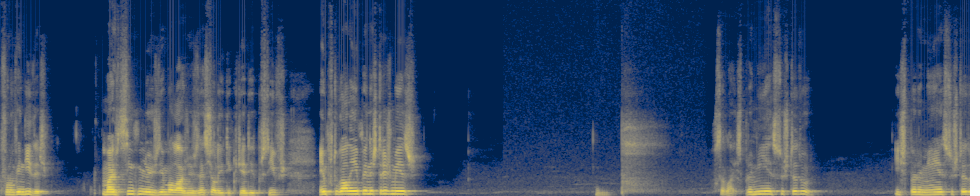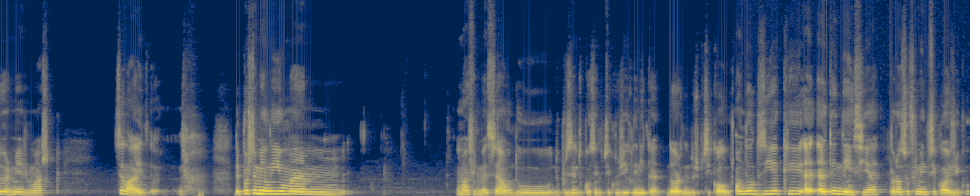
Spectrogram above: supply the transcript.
Foram vendidas mais de 5 milhões de embalagens de ansiolíticos e antidepressivos em Portugal em apenas 3 meses. Sei lá, isto para mim é assustador. Isto para mim é assustador mesmo. Acho que. Sei lá. Depois também li uma uma afirmação do, do presidente do Conselho de Psicologia Clínica da Ordem dos Psicólogos, onde ele dizia que a, a tendência para o sofrimento psicológico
